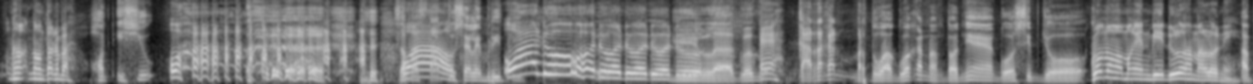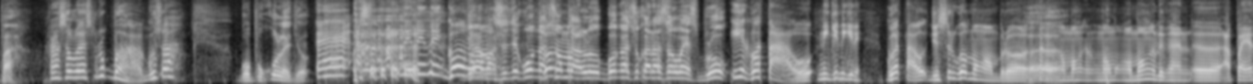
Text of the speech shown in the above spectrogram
Nggak, nonton apa? Hot issue sama Wow. status selebriti. Waduh, waduh, waduh, waduh, waduh. Gila, gua, gua- Eh. karena kan mertua gua kan nontonnya gosip Jo. Gue mau ngomong NBA dulu sama lo nih. Apa? Russell Westbrook bagus ah. Gue pukul ya Jo. Eh, ini nih nih gue ngomong. maksudnya gua nggak gua suka ngomong- lu, gua nggak suka Russell Westbrook. Iya gue tahu. Nih gini gini. Gue tahu. Justru gue mau ngobrol, Heeh. ngomong ngomong ngomong dengan eh, apa ya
